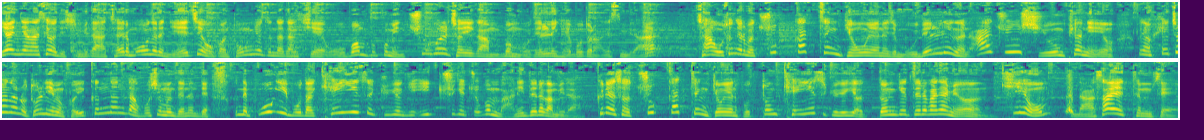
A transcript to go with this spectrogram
예 안녕하세요. 디씨입니다 자 여러분 오늘은 예제 5번 동료전자 장치의 5번 부품인 축을 저희가 한번 모델링 해보도록 하겠습니다 자 우선 여러분 축 같은 경우에는 이제 모델링은 아주 쉬운 편이에요. 그냥 회전으로 돌리면 거의 끝난다 보시면 되는데 근데 보기보다 KS 규격이 이 축에 조금 많이 들어갑니다. 그래서 축 같은 경우에는 보통 KS 규격이 어떤 게 들어가냐면 키옴, 나사의 틈새,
